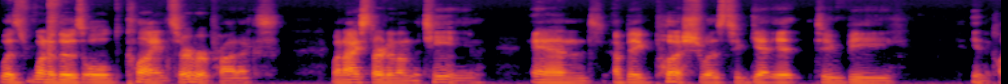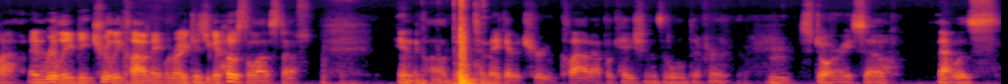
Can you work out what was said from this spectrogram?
was one of those old client server products when I started on the team and a big push was to get it to be in the cloud and really be truly cloud enabled, right? Because you could host a lot of stuff in the cloud, but to make it a true cloud application is a little different Hmm. story. So that was,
